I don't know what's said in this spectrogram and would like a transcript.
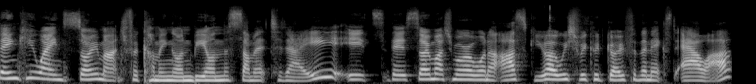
Thank you, Wayne, so much for coming on Beyond the Summit today. It's there's so much more I want to ask you. I wish we could go for the next hour.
